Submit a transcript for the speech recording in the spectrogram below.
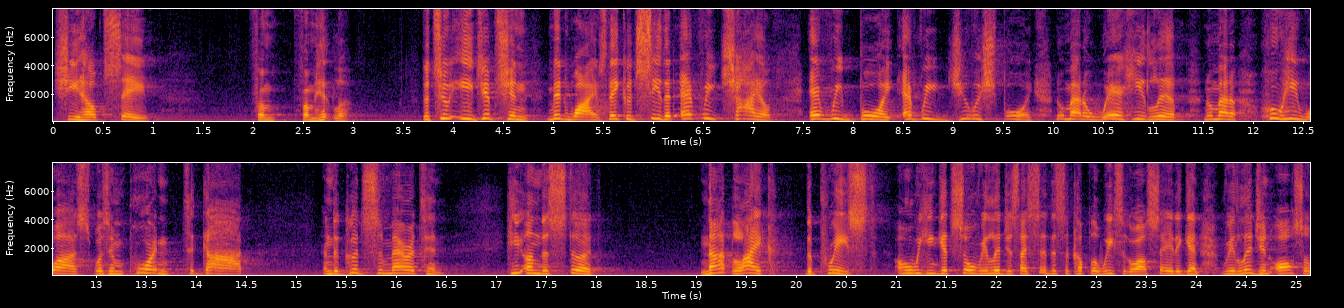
she helped save from, from Hitler. The two Egyptian midwives, they could see that every child Every boy, every Jewish boy, no matter where he lived, no matter who he was, was important to God. And the Good Samaritan, he understood, not like the priest, oh, we can get so religious. I said this a couple of weeks ago. I'll say it again. Religion also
